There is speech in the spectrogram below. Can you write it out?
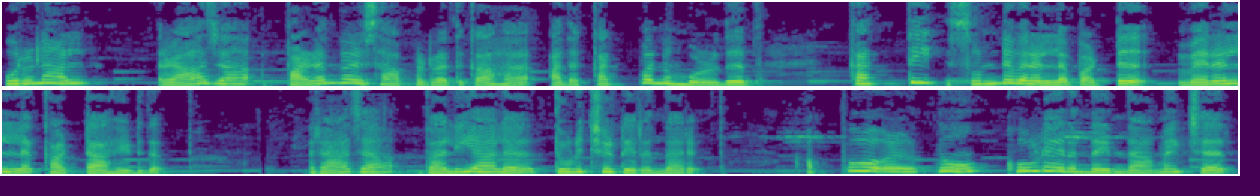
ஒரு நாள் ராஜா பழங்கள் சாப்பிட்றதுக்காக அதை கட் பண்ணும் பொழுது கத்தி சுண்டு விரலில் பட்டு விரலில் கட் ஆகிடுது. ராஜா வலியால துடிச்சிட்டு இருந்தாரு அப்போதும் கூட இருந்த இந்த அமைச்சர்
